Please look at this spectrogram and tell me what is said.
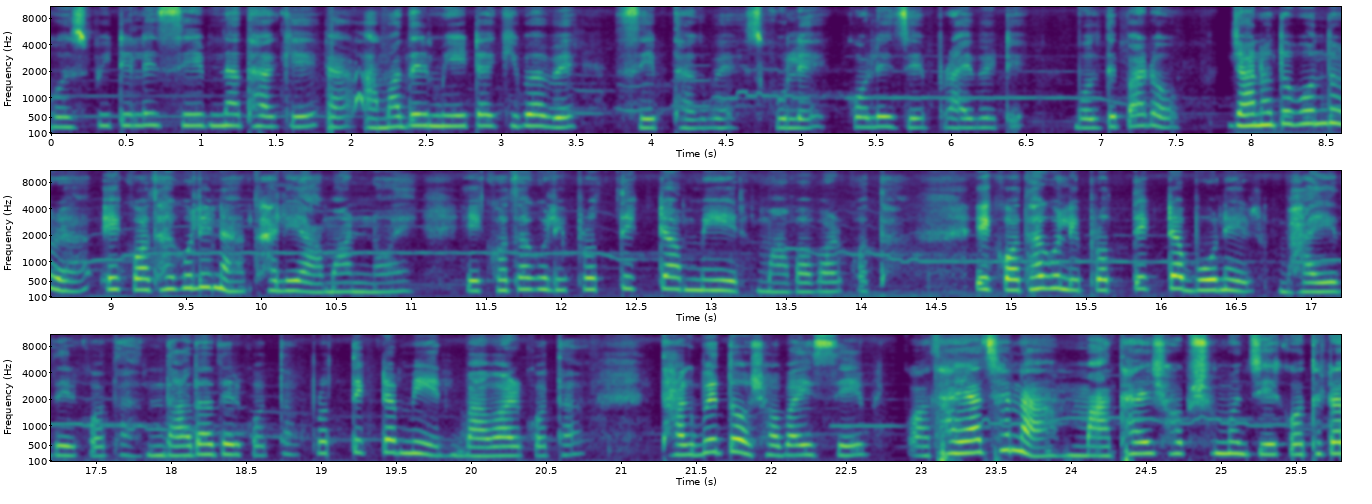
হসপিটালে সেভ না থাকে, আমাদের মেয়েটা কীভাবে সেভ থাকবে স্কুলে কলেজে প্রাইভেটে বলতে পারো? জানো তো বন্ধুরা, এই কথাগুলি না খালি আমার নয়, এই কথাগুলি প্রত্যেকটা মেয়ের মা বাবার কথা, এই কথাগুলি প্রত্যেকটা বোনের ভাইয়েদের কথা, দাদাদের কথা, প্রত্যেকটা মেয়ের বাবার কথা থাকবে তো সবাই সেফ কথায় আছে না, মাথায় সবসময় যে কথাটা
